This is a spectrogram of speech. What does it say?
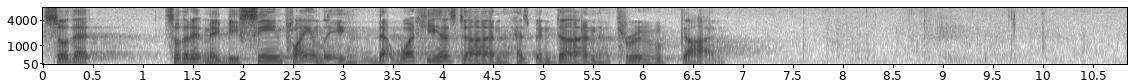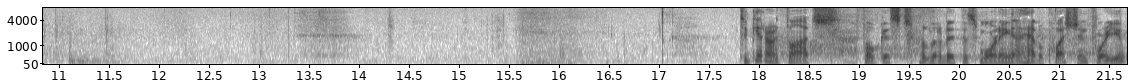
so that, so that it may be seen plainly that what he has done has been done through God. To get our thoughts focused a little bit this morning, I have a question for you.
